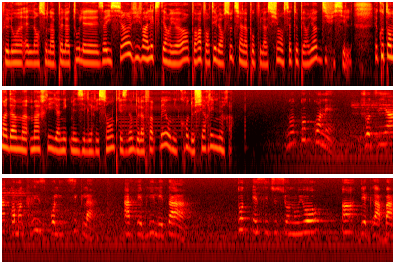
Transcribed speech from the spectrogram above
Plus loin, elle lance un appel à tous les Haïtiens vivant à l'extérieur pour apporter leur soutien à la population en cette période difficile. Écoutons Madame Marie-Yannick Mézil-Lérisson, présidente de la FAMP, au micro de Sherline Murat. Nous tous connaissons, je dis, comme crise politique là, afebli l'Etat. Tout institisyon nou yo an degraba.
